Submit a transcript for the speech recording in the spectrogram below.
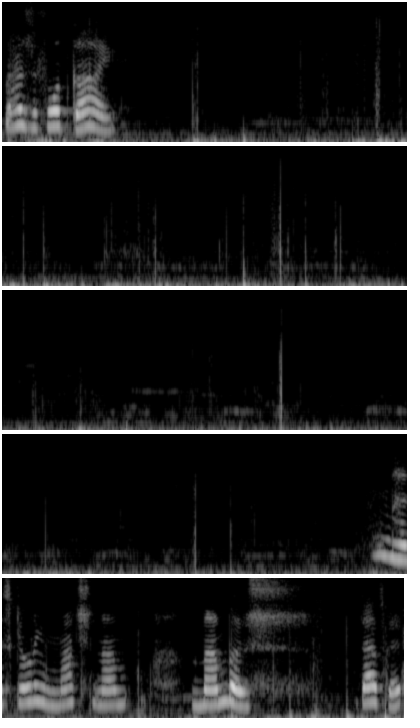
Where's the fourth guy? Killing much num members. That's good.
